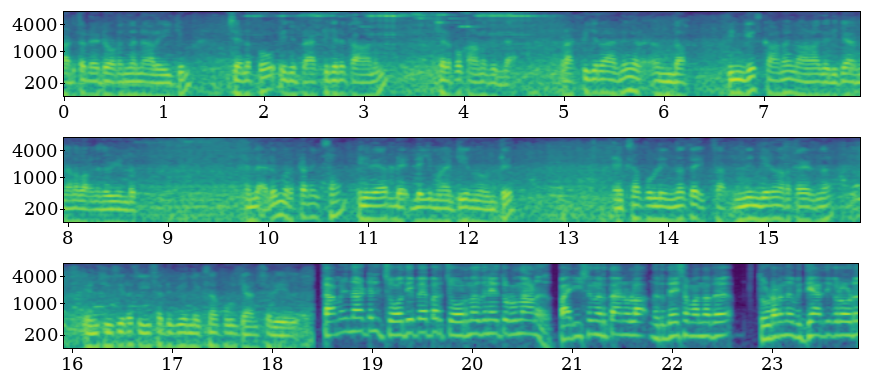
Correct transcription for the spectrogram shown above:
അടുത്ത ഡേറ്റ് ഉടൻ തന്നെ അറിയിക്കും. ചിലപ്പോൾ ഇനി പ്രാക്ടിക്കൽ കാണും ചിലപ്പോൾ കാണത്തില്ല. പ്രാക്ടിക്കലാണ് എന്താ ഇൻ കേസ് കാണാൻ കാണാതിരിക്കുക എന്നാണ് പറഞ്ഞത് വീണ്ടും. എന്തായാലും റിട്ടേൺ എക്സാം ഇനി വേറെ ഡേറ്റിലേക്ക് മാറ്റി എന്ന് പറഞ്ഞിട്ട് എക്സാം ഫുൾ ഇന്നത്തെ എക്സാം ഇന്ന് ഇന്ത്യയിൽ നടക്കായിരുന്ന എൻ സി സിയുടെ C certificate exam full cancel ചെയ്തു. തമിഴ്നാട്ടിൽ ചോദ്യപേപ്പർ ചോർന്നതിനെ തുടർന്നാണ് പരീക്ഷ നിർത്താനുള്ള നിർദ്ദേശം വന്നത്. തുടർന്ന് വിദ്യാർത്ഥികളോട്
